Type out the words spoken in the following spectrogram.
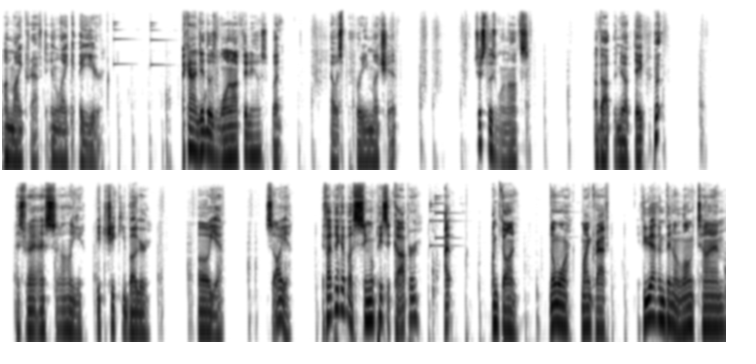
on Minecraft in like a year. I kind of did those one-off videos, but that was pretty much it. Just those one-offs about the new update. That's right, I saw you, you cheeky bugger. Oh yeah, saw you. If I pick up a single piece of copper, I, I'm done. No more Minecraft. If you haven't been a long time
